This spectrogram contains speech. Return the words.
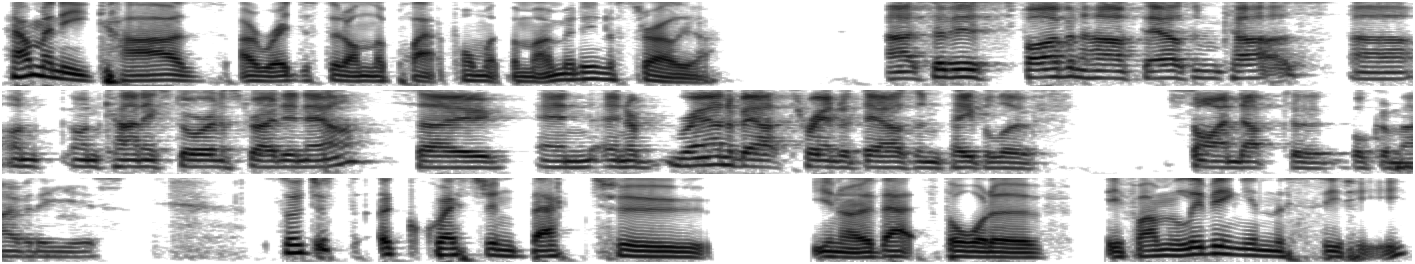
How many cars are registered on the platform at the moment in Australia? Uh, so there's five and a half thousand cars uh, on on Car Next Door in Australia now. So and and around about three hundred thousand people have signed up to book them over the years. So just a question back to you know that thought of if I'm living in the city,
